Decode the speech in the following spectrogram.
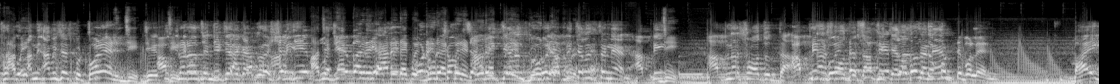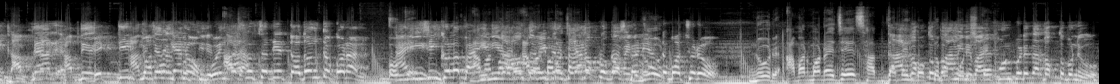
ফোন আমি- আমি আমি শেষ করছি। করেন জি, যেহেতু আপনারা যদি টাকা পয়সা দিয়ে বুঝিয়ে এক মিনিট, এক মিনিট, আরেক এক মিনিট, করেন নূর, এক মিনিট, সংসার। নূর, আপনি চ্যালেঞ্জটা নেন। আপনার সহযোদ্ধা আপনি আপনার গোয়েন্দা সহযোদ্ধা আপনি চ্যালেঞ্জটা নেন। করতে বলেন। ভাই আপনার আপনি- ব্যক্তির কথা কেন? গোয়েন্দা। সংস্থা দিয়ে তদন্ত করান। আইন শৃঙ্খলা বাহিনী তদন্ত রিপোর্ট কেন প্রকাশ করেনি। এত বছরেও? নূর আমার মনে হয় যে সাদ্দামের বক্তব্য আমি পরিষ্কার- ফোন করে তার বক্তব্য নেব।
